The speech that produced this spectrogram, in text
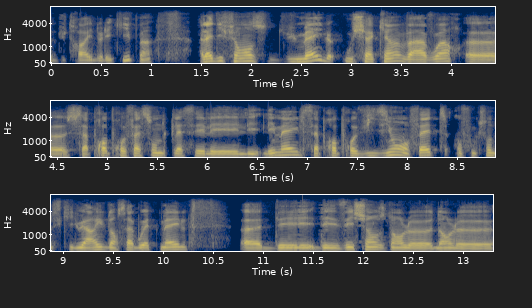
du travail de l'équipe, à la différence du mail où chacun va avoir sa propre façon de classer les, les, mails, sa propre vision en fait, en fonction de ce qui lui arrive dans sa boîte mail, euh, des, échanges dans le, dans le,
